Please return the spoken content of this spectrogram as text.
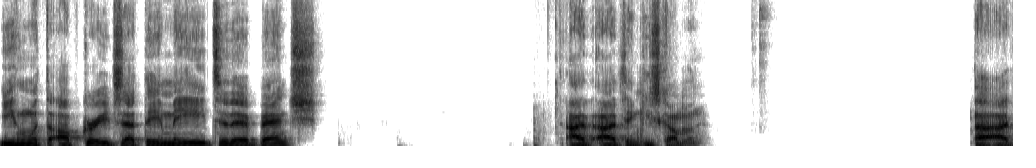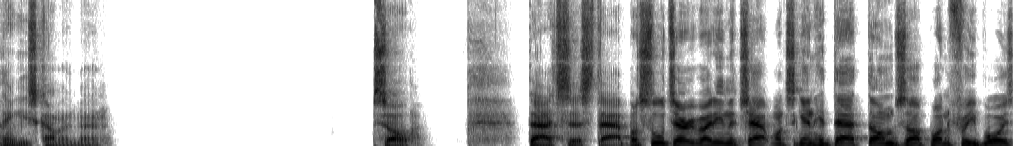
Even with the upgrades that they made to their bench, I, I think he's coming. I, think he's coming, man. So that's just that. But salute to everybody in the chat once again. Hit that thumbs up button for you boys.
